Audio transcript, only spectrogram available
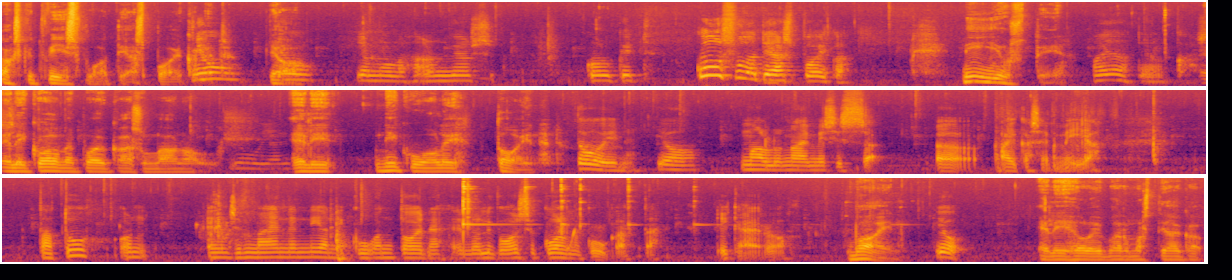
25-vuotias poika Joo, nyt? joo. Ja mullahan on myös 36-vuotias poika. Niin justiin. Ajatelkaa. Eli kolme poikaa sulla on ollut. Eli Niku oli toinen. Toinen, joo. Mä oon ollut naimisissa ö, aikaisemmin ja Tatu on ensimmäinen ja Niku on toinen. Heillä oli vuosi ja kolme kuukautta ikäeroa. Vain. Joo. Eli he oli varmasti aika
